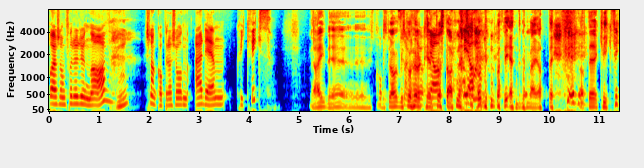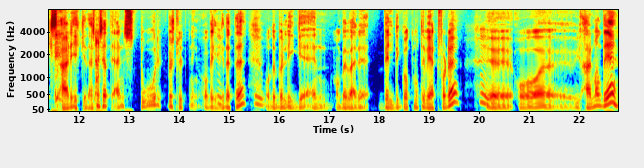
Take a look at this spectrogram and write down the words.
bare sånn for å runde av, Mm. slankeoperasjon, er det en quick fix? Nei, det, hvis, du har, hvis du har hørt helt fra starten Ja. så vil du bare enig med meg at, det, at det, quick fix er det ikke. Det er si det er en stor beslutning å velge Mm. dette, og det bør ligge en Man bør være veldig godt motivert for det. Mm. Uh, og eh, er man det,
